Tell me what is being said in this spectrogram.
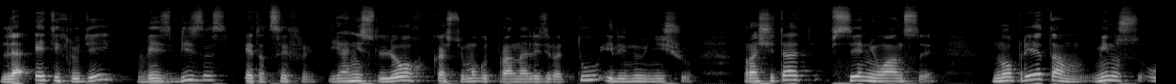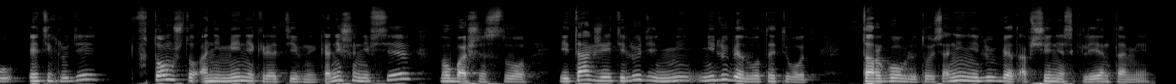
Для этих людей весь бизнес – это цифры. И они с легкостью могут проанализировать ту или иную нишу, просчитать все нюансы. Но при этом минус у этих людей в том, что они менее креативны. Конечно, не все, но большинство. И также эти люди не, не любят вот эти вот торговлю, то есть они не любят общение с клиентами,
